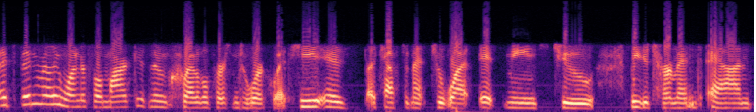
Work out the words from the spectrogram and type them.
it's been really wonderful. Mark is an incredible person to work with. He is a testament to what it means to be determined and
